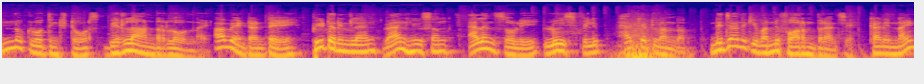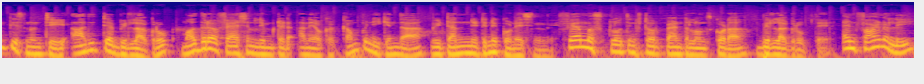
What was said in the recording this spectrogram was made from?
ఎన్నో క్లోతింగ్ స్టోర్స్ బిర్లా అండర్లో ఉన్నాయి. అవేంటంటే Peter England Van Heusen Allen Solly Louis Philippe Hackett London. నిజానికి ఇవన్నీ ఫారెన్ బ్రాంచే కానీ నైన్టీస్ నుంచి Aditya Birla group Madura fashion limited అనే ఒక కంపెనీ కింద వీటన్నిటిని కొనేసింది. ఫేమస్ క్లోతింగ్ స్టోర్ ప్యాంటలోన్స్ కూడా బిర్లా గ్రూప్ దే. And finally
